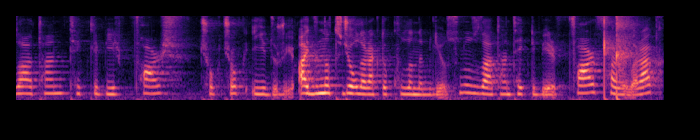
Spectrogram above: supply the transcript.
Zaten tekli bir far çok çok iyi duruyor. Aydınlatıcı olarak da kullanabiliyorsunuz. Zaten tekli bir far, far olarak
